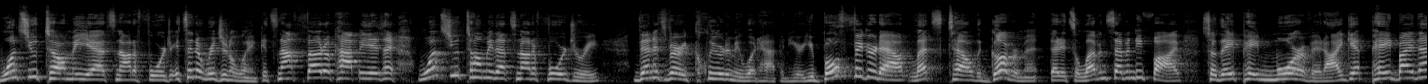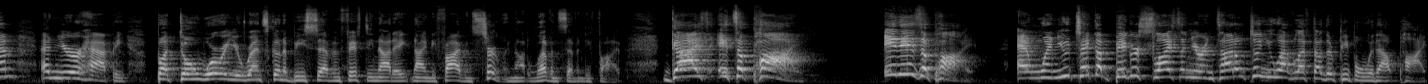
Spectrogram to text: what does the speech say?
Once you tell me, yeah, it's not a forgery, it's an original link, it's not photocopied. It's once you tell me that's not a forgery, then it's very clear to me what happened here. You both figured out, let's tell the government that it's 1175, so they pay more of it. I get paid by them, and you're happy. But don't worry, your rent's gonna be 750, not 895, and certainly not 1175. Guys, it's a pie. It is a pie. And when you take a bigger slice than you're entitled to, you have left other people without pie.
